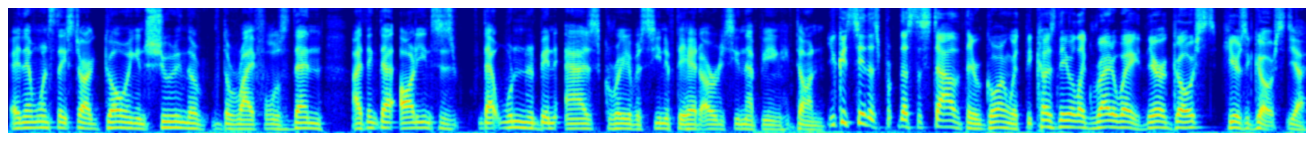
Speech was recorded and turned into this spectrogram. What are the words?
and then once they start going and shooting the the rifles, then I think that audiences that wouldn't have been as great of a scene if they had already seen that being done. You could say that's that's the style that they were going with because they were like right away, they're a ghost. Here's a ghost. Yeah.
